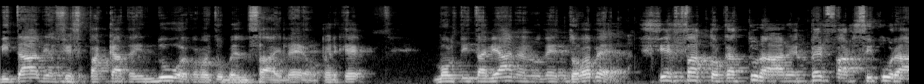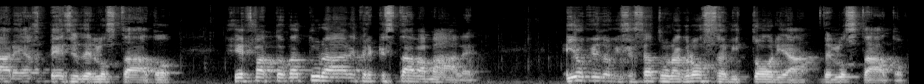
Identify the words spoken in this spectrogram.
l'Italia si è spaccata in due, come tu ben sai, Leo, perché molti italiani hanno detto vabbè, si è fatto catturare per farsi curare a spese dello Stato si è fatto catturare perché stava male. Io credo che sia stata una grossa vittoria dello Stato,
